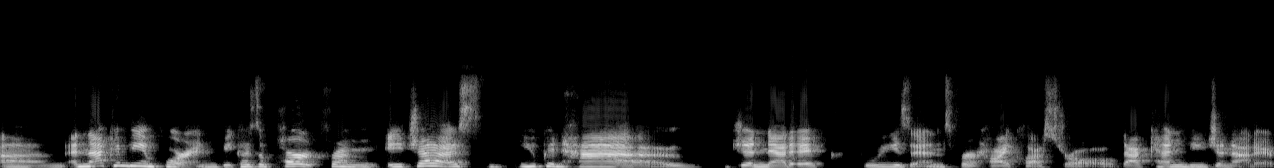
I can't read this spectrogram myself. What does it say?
Um, and that can be important because apart from HS, you can have genetic reasons for high cholesterol. That can be genetic.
